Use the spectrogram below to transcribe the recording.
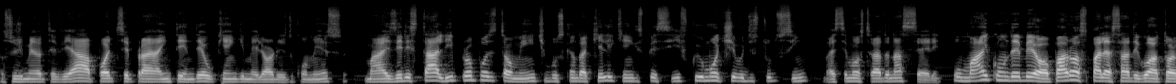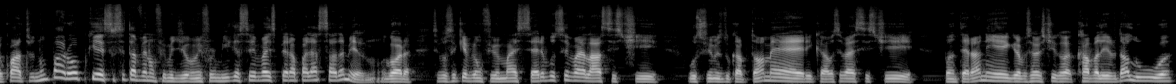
o surgimento da TVA, pode ser para entender o Kang melhor desde o começo, mas ele está ali propositalmente buscando aquele Kang específico e o motivo disso tudo sim vai ser mostrado na série. O Maicon DBO parou as palhaçadas igual a Thor 4? Não parou, porque se você tá vendo um filme de Homem-Formiga, você vai esperar palhaçada mesmo. Agora, se você quer ver um filme mais sério, você vai lá assistir os filmes do Capitão América, você vai assistir Pantera Negra, você vai assistir Cavaleiro da Lua.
